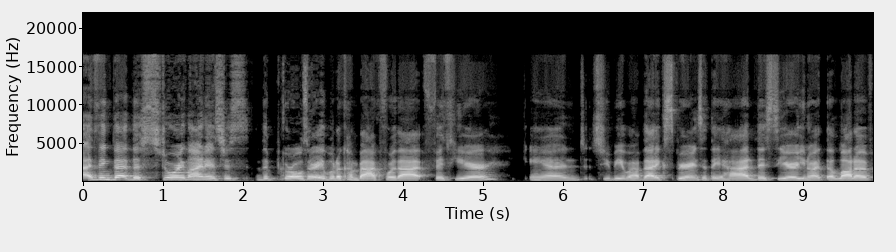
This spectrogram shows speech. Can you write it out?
I think that the storyline is just the girls are able to come back for that fifth year and to be able to have that experience that they had this year. You know, a lot of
